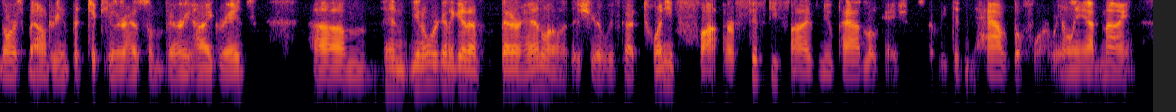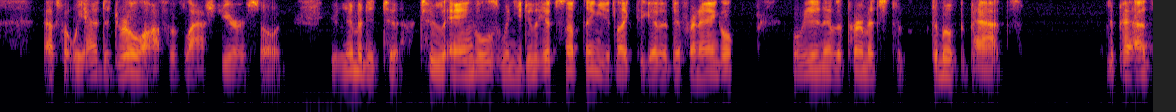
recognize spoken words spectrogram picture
North boundary in particular has some very high grades. Um, and you know we're going to get a better handle on it this year. We've got 25 or 55 new pad locations that we didn't have before. We only had nine. That's what we had to drill off of last year. So you're limited to two angles. When you do hit something, you'd like to get a different angle. Well, we didn't have the permits to to move the pads. The pads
